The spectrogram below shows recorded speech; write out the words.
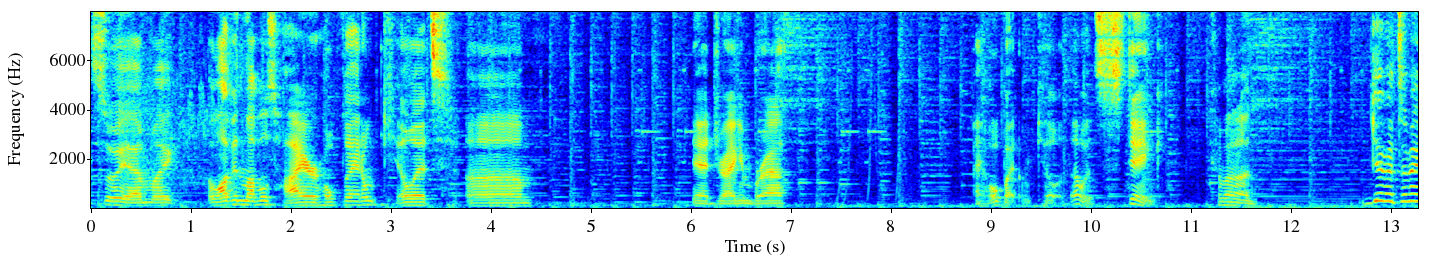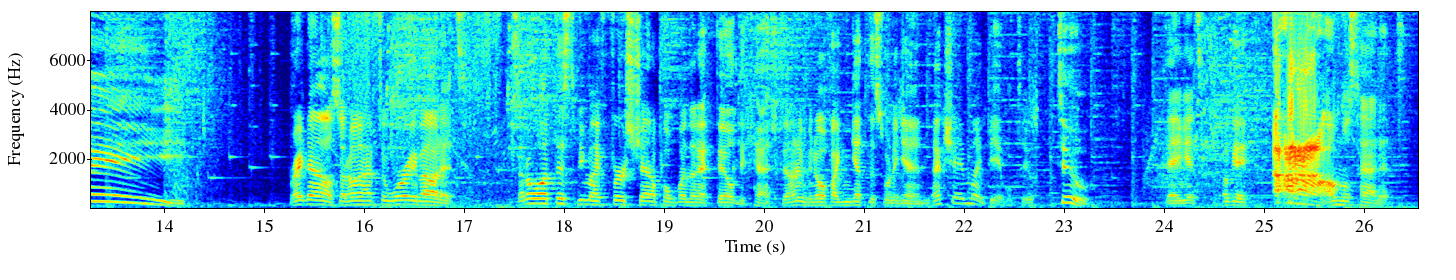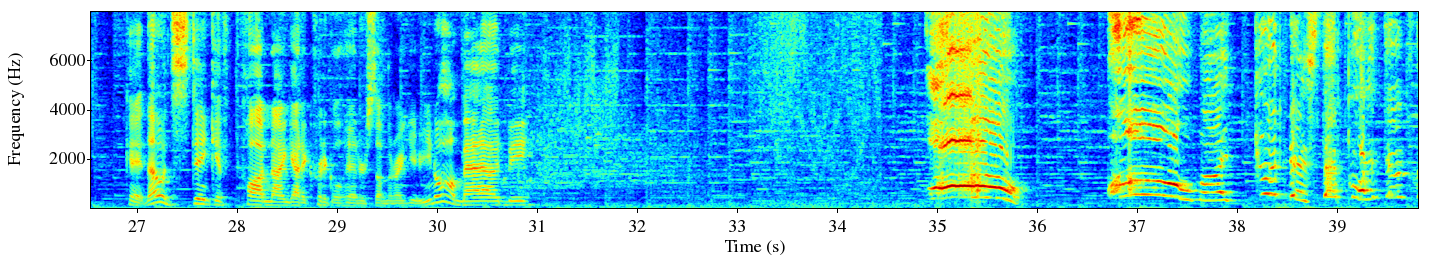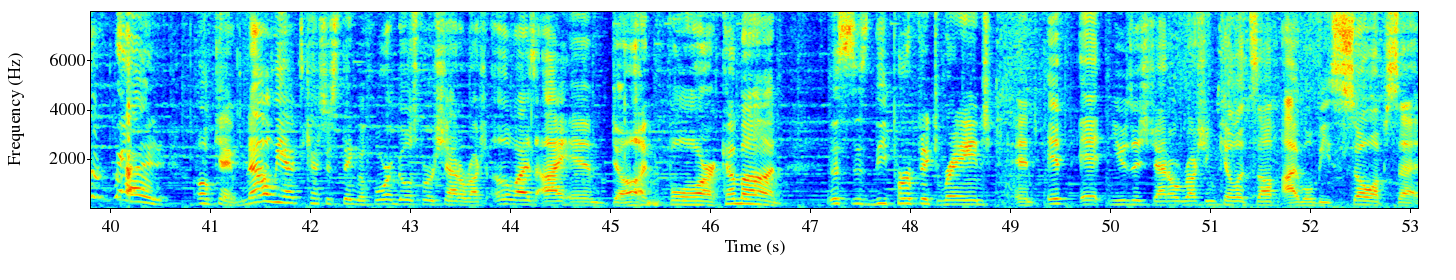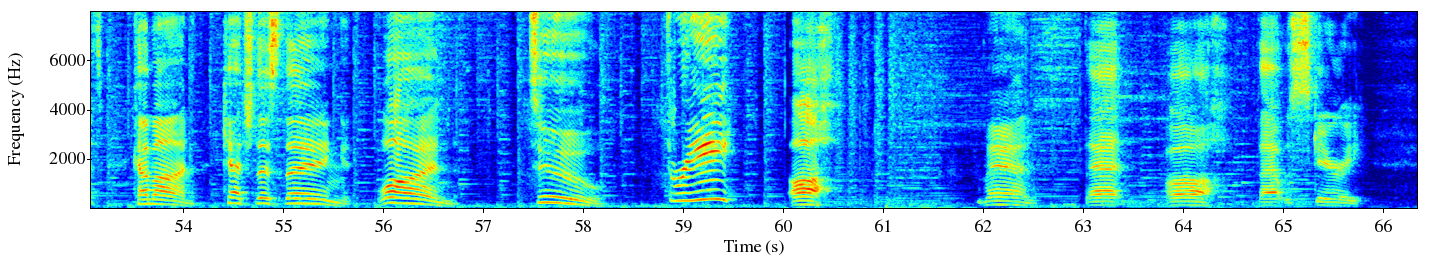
So yeah, I'm like 11 levels higher. Hopefully I don't kill it. Um, yeah, Dragon Breath. I hope I don't kill it. That would stink. Come on. Give it to me! Right now, so I don't have to worry about it. I don't want this to be my first Shadow Pokemon that I failed to catch, I don't even know if I can get this one again. Actually, I might be able to. Two. Dang it. Okay. Ah! Almost had it. Okay, that would stink if Cloud9 got a critical hit or something right here. You know how mad I would be? Okay, now we have to catch this thing before it goes for a Shadow Rush. Otherwise, I am done for. Come on. This is the perfect range, and if it uses Shadow Rush and kill itself, I will be so upset. Come on, catch this thing. One, two, three. Oh, man, that, oh, that was scary.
